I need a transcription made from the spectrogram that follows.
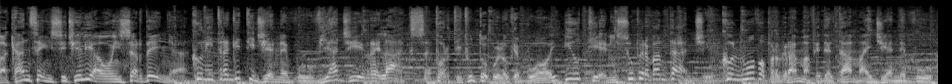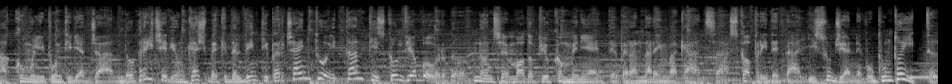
Vacanze in Sicilia o in Sardegna. Con i traghetti GNV viaggi in relax, porti tutto quello che vuoi e ottieni super vantaggi. Col nuovo programma Fedeltà MyGNV accumuli punti viaggiando, ricevi un cashback del 20% e tanti sconti a bordo. Non c'è modo più conveniente per andare in vacanza. Scopri i dettagli su gnv.it.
